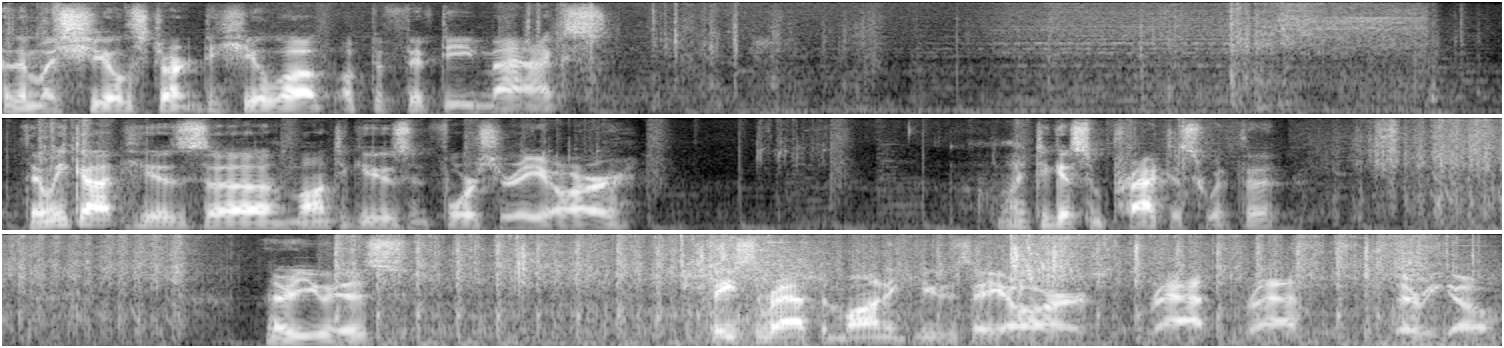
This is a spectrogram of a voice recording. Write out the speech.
And then my shield's starting to heal up, up to 50 max. Then we got his uh, Montague's Enforcer AR. I'd like to get some practice with it. There you is. Face the Wrath of Montague's AR. Wrath, Wrath. There we go.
